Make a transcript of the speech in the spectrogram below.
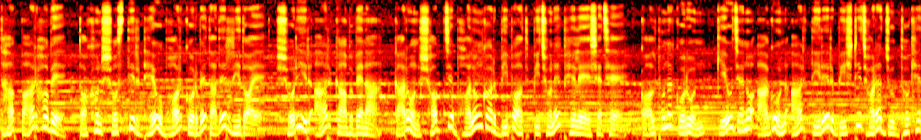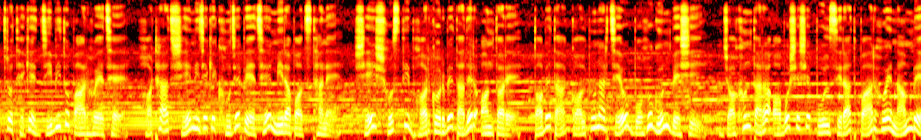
ধাপ পার হবে, তখন স্বস্তির ঢেউ ভর করবে তাদের হৃদয়ে। শরীর আর কাঁপবে না, কারণ সবচেয়ে ভয়ঙ্কর বিপদ পিছনে ফেলে এসেছে। কল্পনা করুন, কেউ যেন আগুন আর তীরের বৃষ্টি ঝরা যুদ্ধক্ষেত্র থেকে জীবিত পার হয়েছে। হঠাৎ সে নিজেকে খুঁজে পেয়েছে নিরাপদ স্থানে। সেই স্বস্তি ভর করবে তাদের অন্তরে, তবে তা কল্পনার চেয়েও বহুগুণ বেশি। যখন তারা অবশেষে পুল সিরাত পার হয়ে নামবে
